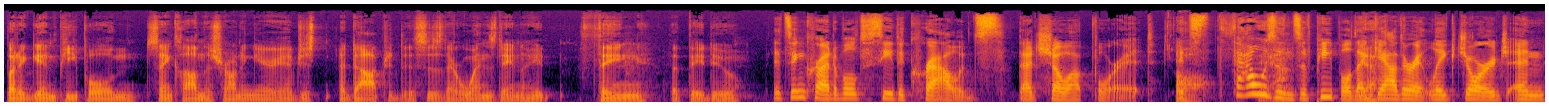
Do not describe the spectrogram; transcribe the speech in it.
But again, people in St. Cloud and the surrounding area have just adopted this as their Wednesday night thing that they do. It's incredible to see the crowds that show up for it. It's Oh, thousands of people that Yeah. gather at Lake George. And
